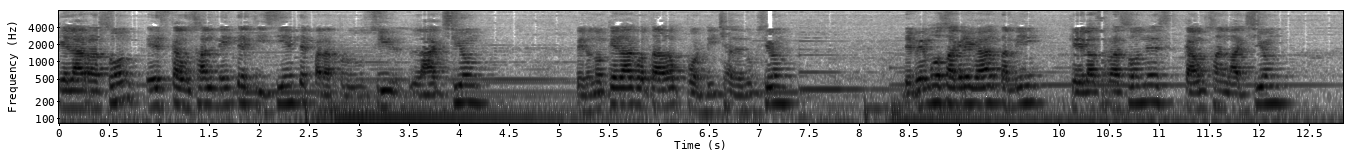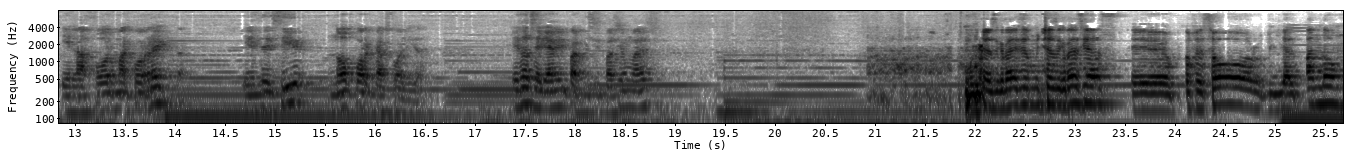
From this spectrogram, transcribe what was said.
que la razón es causalmente eficiente para producir la acción, pero no queda agotado por dicha deducción. Debemos agregar también que las razones causan la acción en la forma correcta es decir, no por casualidad. Esa sería mi participación, maestro. Muchas gracias, muchas gracias, eh, profesor Villalpando.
